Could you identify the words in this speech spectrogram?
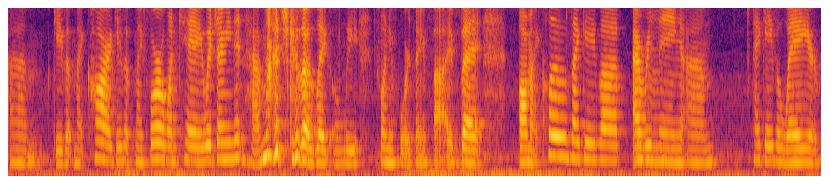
um, gave up my car, I gave up my 401k, which I mean didn't have much because I was like only 24, 25. But all my clothes I gave up, everything um, I gave away or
